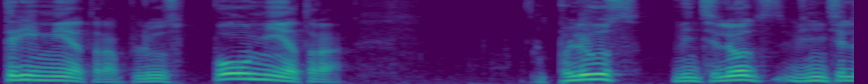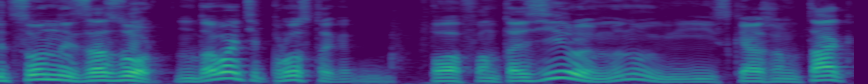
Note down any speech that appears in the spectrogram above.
3 метра плюс полметра – Плюс вентиля... вентиляционный зазор. Ну давайте просто пофантазируем, ну и скажем так,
